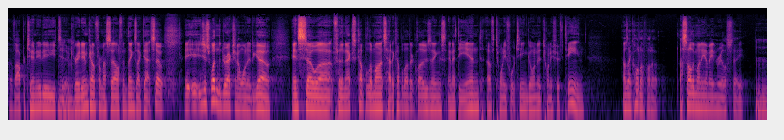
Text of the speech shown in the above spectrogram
of opportunity to Mhm. create income for myself and things like that. So it, it just wasn't the direction I wanted to go. And so uh, for the next couple of months, had a couple other closings, and at the end of 2014, going into 2015, I was like, hold up, hold up. I saw the money I made in real estate hmm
